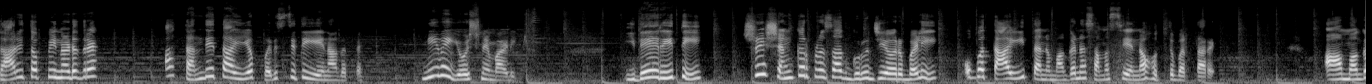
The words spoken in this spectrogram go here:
ದಾರಿ ತಪ್ಪಿ ನಡೆದ್ರೆ ಆ ತಂದೆ ತಾಯಿಯ ಪರಿಸ್ಥಿತಿ ಏನಾಗತ್ತೆ? ನೀವೇ ಯೋಚನೆ ಮಾಡಿ. ಇದೇ ರೀತಿ ಶ್ರೀ ಶಂಕರ್ ಪ್ರಸಾದ್ ಗುರುಜಿಯವರ ಬಳಿ ಒಬ್ಬ ತಾಯಿ ತನ್ನ ಮಗನ ಸಮಸ್ಯೆಯನ್ನ ಹೊತ್ತು ಬರ್ತಾರೆ. ಆ ಮಗ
